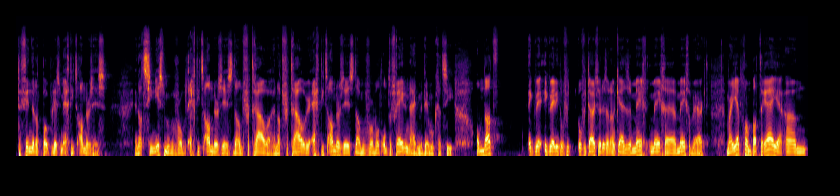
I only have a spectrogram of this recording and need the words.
te vinden dat populisme echt iets anders is. En dat cynisme bijvoorbeeld echt iets anders is dan vertrouwen. En dat vertrouwen weer echt iets anders is dan bijvoorbeeld ontevredenheid met democratie. Omdat ik weet, ik weet niet of u, of u thuis wel eens aan enquêtes hebt mee, meegewerkt. Maar je hebt gewoon batterijen aan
